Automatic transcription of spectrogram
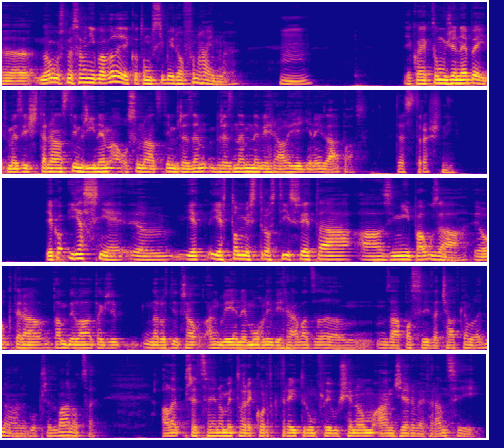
Eh, no, už jsme se o ní bavili, jako to musí být Hoffenheim, ne? Hmm. Jako jak to může nebejt, mezi 14. říjnem a 18. březem, březnem nevyhráli jediný zápas. To je strašný. Jako jasně, je, je v tom mistrovství světa a zimní pauza, jo, která tam byla, takže na rozdíl třeba od Anglie nemohli vyhrávat za, zápasy začátkem ledna nebo přes Vánoce. Ale přece jenom je to rekord, který trumfli už jenom Anger ve Francii.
